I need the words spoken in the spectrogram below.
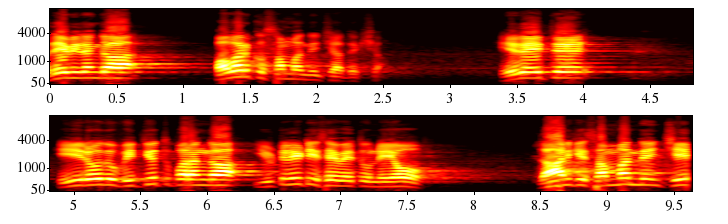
అదేవిధంగా పవర్కు సంబంధించి అధ్యక్ష ఏదైతే ఈరోజు విద్యుత్ పరంగా యుటిలిటీస్ ఏవైతే ఉన్నాయో దానికి సంబంధించి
